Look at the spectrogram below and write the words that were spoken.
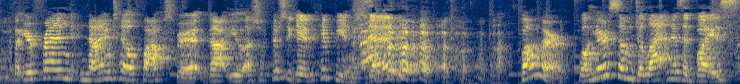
but your friend Nine-Tailed Fox Spirit got you a sophisticated hippie instead. Bummer. Well, here's some gelatinous advice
